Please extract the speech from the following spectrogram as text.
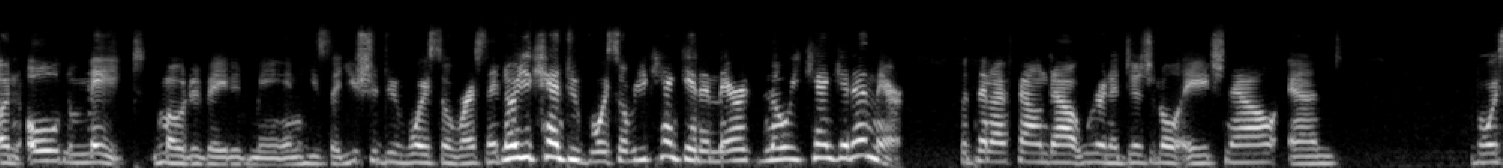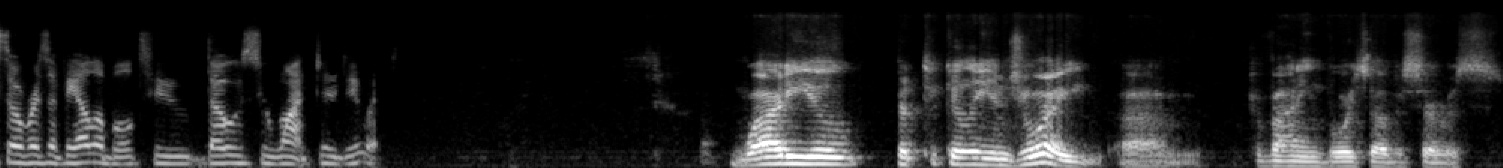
an old mate motivated me, and he said, "You should do voiceover." I said, "No, you can't do voiceover. You can't get in there. No, you can't get in there." But then I found out we're in a digital age now, and voiceover is available to those who want to do it. Why do you particularly enjoy um, providing voiceover service?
